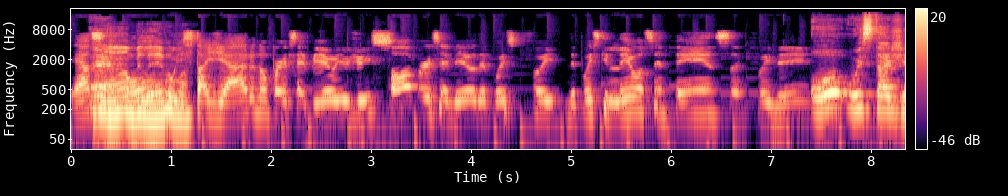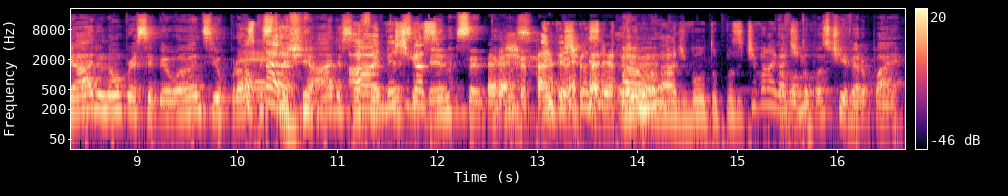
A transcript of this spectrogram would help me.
É assim, Não, beleza, o mano. estagiário não percebeu e o juiz só percebeu depois que foi, depois que leu a sentença, que foi ver. Ou o estagiário não percebeu antes e o próximo É. estagiário só A foi investigação- perceber na sentença. chutar- A investigação chutaria de essa bola. paternidade voltou positiva ou Ela voltou negativa? positivo, era o pai.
